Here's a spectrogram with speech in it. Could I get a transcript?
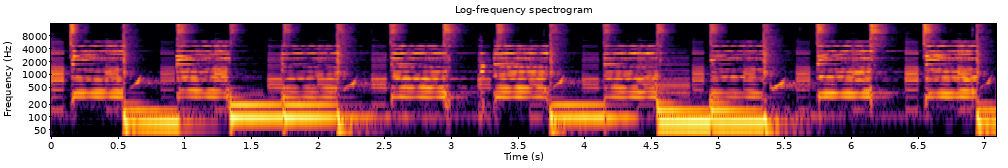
Thank you.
